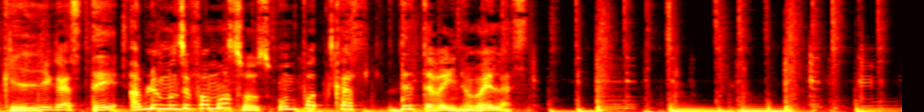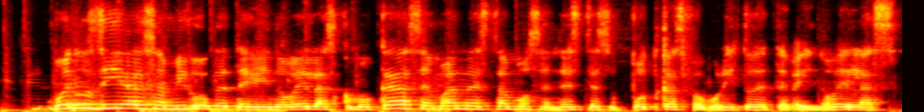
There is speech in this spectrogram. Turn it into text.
que ya llegaste, hablemos de Famosos, un podcast de TV y novelas. Buenos días amigos de TV y novelas, como cada semana estamos en este su podcast favorito de TV y novelas,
